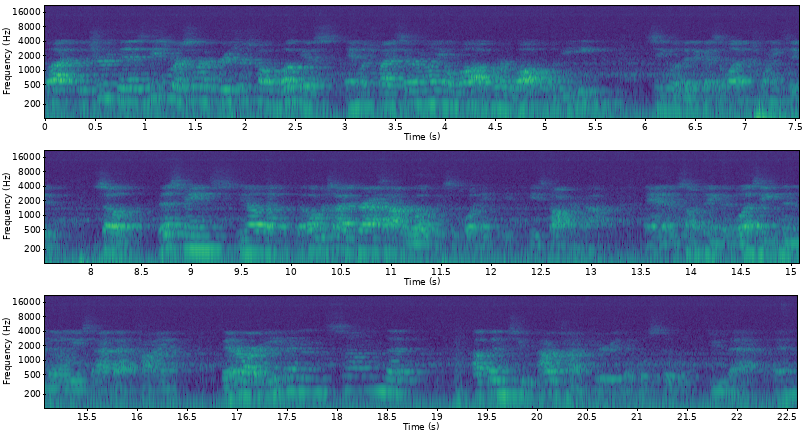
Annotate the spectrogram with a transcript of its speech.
But the truth is, these were a sort of creatures called locusts, and which by ceremonial law were lawful to be eaten. See Leviticus 11:22. So this means, you know, the, the oversized grasshopper locust is what he, he's talking about. And it was something that was eaten in the Middle East at that time. There are even some that, up into our time period, that will still do that, and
